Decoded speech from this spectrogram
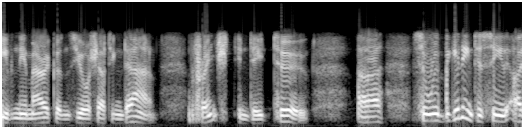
even the Americans, you're shutting down. French, indeed, too. Uh, so we're beginning to see, I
